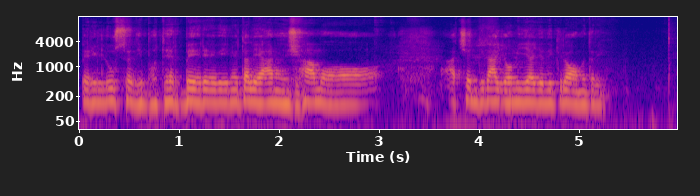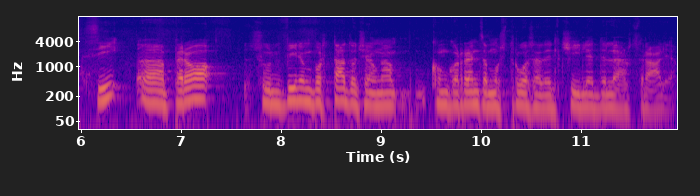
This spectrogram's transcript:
per il lusso di poter bere vino italiano, diciamo, a centinaia o migliaia di chilometri. Sì, uh, però sul vino importato c'è una concorrenza mostruosa del Cile e dell'Australia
